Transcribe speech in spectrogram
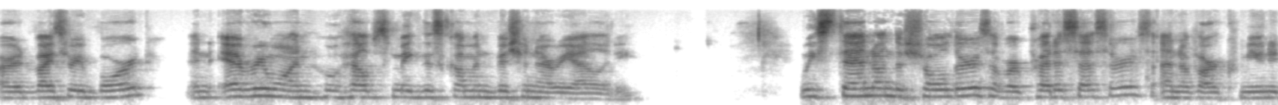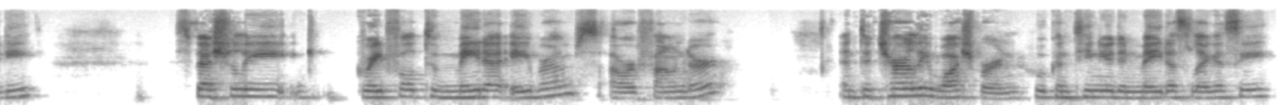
our advisory board, and everyone who helps make this common vision a reality. We stand on the shoulders of our predecessors and of our community, especially grateful to Maida Abrams, our founder, and to Charlie Washburn, who continued in Maida's legacy,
